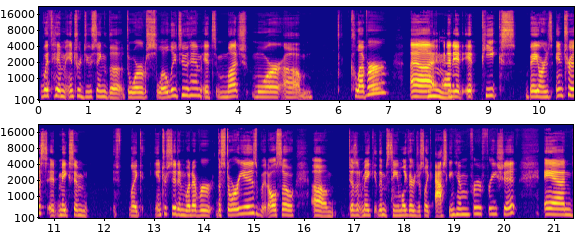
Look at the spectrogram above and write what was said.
with him introducing the dwarves slowly to him, it's much more um clever. Uh, mm. and it it piques Beorn's interest. It makes him like interested in whatever the story is, but also um doesn't make them seem like they're just like asking him for free shit and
